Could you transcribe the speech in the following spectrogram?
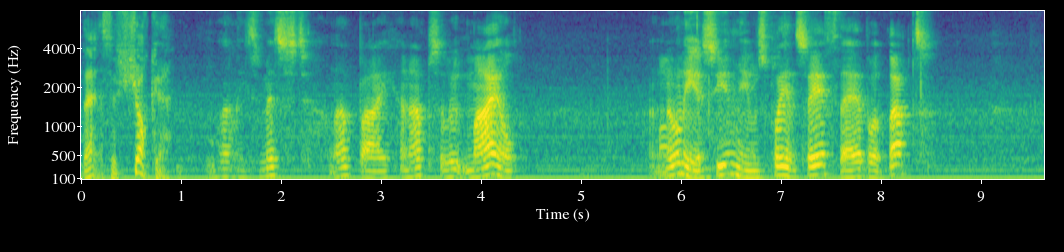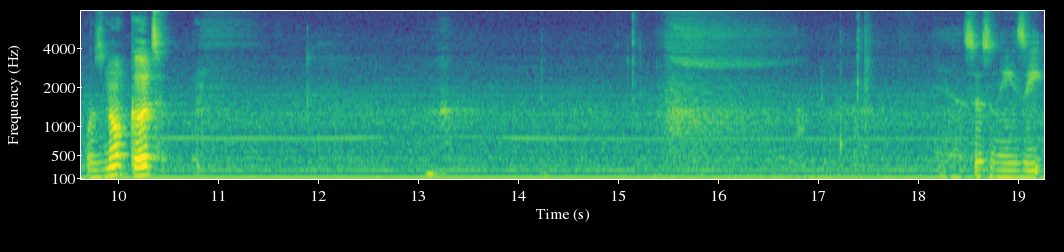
That's a shocker. Well, he's missed that by an absolute mile. And Oh. only assumed he was playing safe there, but that was not good. Yeah, this isn't easy.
